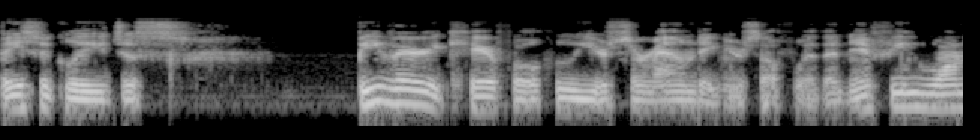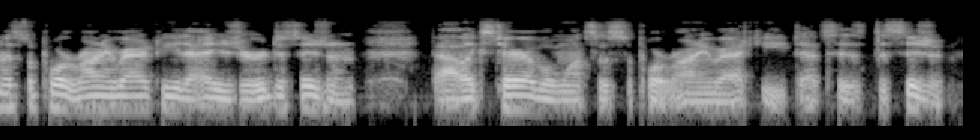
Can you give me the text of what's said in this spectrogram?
basically, just be very careful who you're surrounding yourself with. And if you want to support Ronnie Radke, that is your decision. If Alex Terrible wants to support Ronnie Radke, that's his decision.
